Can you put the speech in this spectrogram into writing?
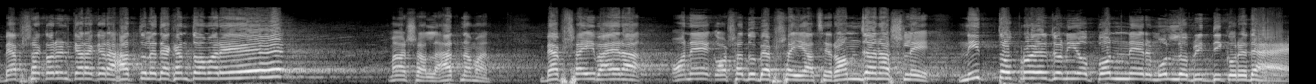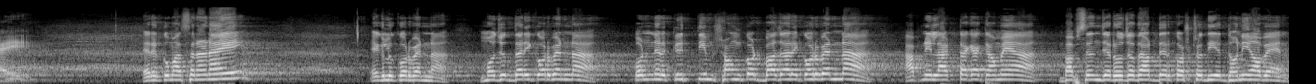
ব্যবসা করেন কারা কারা? হাত তুলে দেখান তো আমারে। মাশাআল্লাহ, হাত নামান। ব্যবসায়ী ভাইয়েরা, অনেক অসাধু ব্যবসায়ী আছে। রমজান আসলে নিত্য প্রয়োজনীয় পণ্যের মূল্য বৃদ্ধি করে দেয়। এরকম আছে না নাই? এগুলো করবেন না। মজুদদারি করবেন না। পণ্যের কৃত্রিম সংকট বাজারে করবেন না। আপনি লাখ টাকা কামায়া ভাবছেন যে রোজাদারদের কষ্ট দিয়ে ধনী হবেন।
